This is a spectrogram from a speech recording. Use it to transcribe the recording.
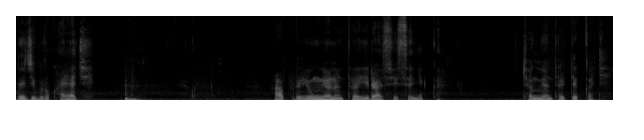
내 집으로 가야지. 앞으로 6년은 더 일할 수 있으니까 정년 될 때까지.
